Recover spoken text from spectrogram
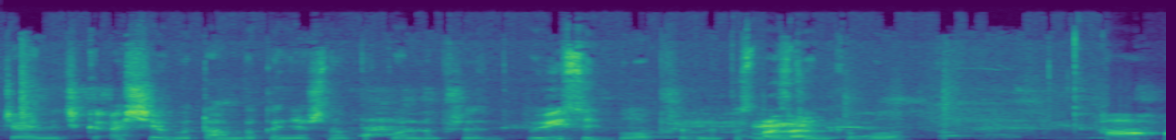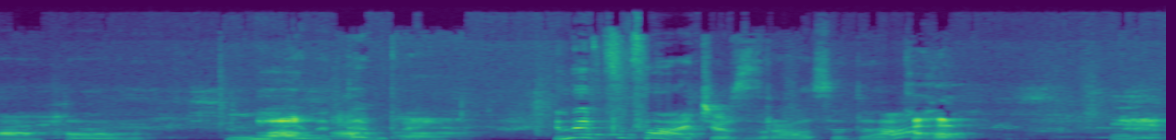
чайнички. А ще б там би, звісно, прикольно б щось повісить було б, щоб не пустенько було. Ха-ха-ха. Ні, не А-а-а. тебе. І не побачив зразу, да? Кого? Ні.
